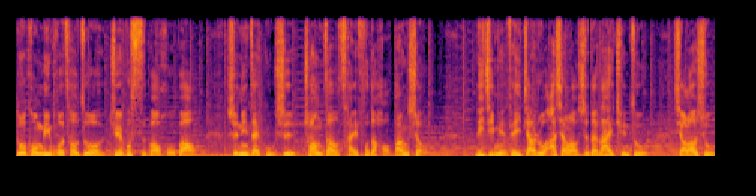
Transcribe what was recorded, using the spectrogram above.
多空灵活操作，绝不死爆活爆，是您在股市创造财富的好帮手。立即免费加入阿翔老师的赖群组，小老鼠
